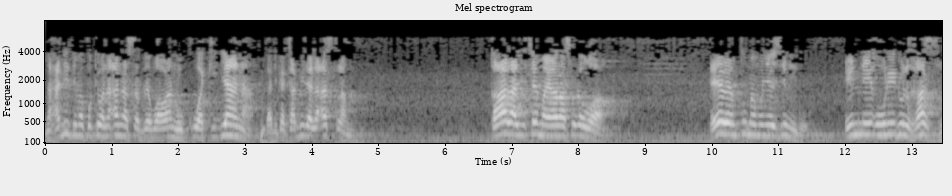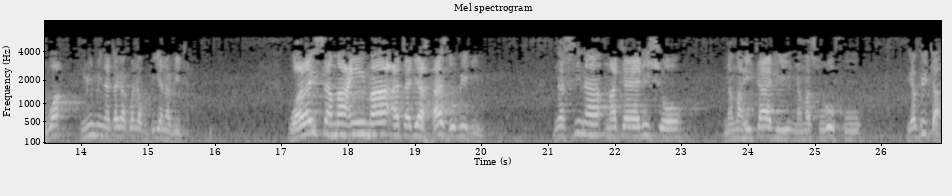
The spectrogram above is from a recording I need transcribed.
Na hadithi imepokewa na Anas radhiyallahu anhu kuwa kijana katika kabila la Aslam. Qala alisema ya Rasulullah Ewe mtume Mwenyezi Mungu inni uridu alghazwa mimi nataka kwenda kupigana vita walaisa ma'i ma atajahazu bihi na sina matayarisho na mahitaji na masurufu ya vita.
